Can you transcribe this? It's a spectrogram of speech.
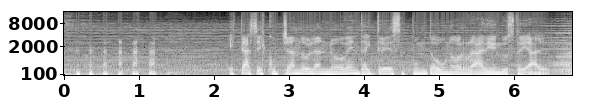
Estás escuchando la 93.1 Radio Industrial.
